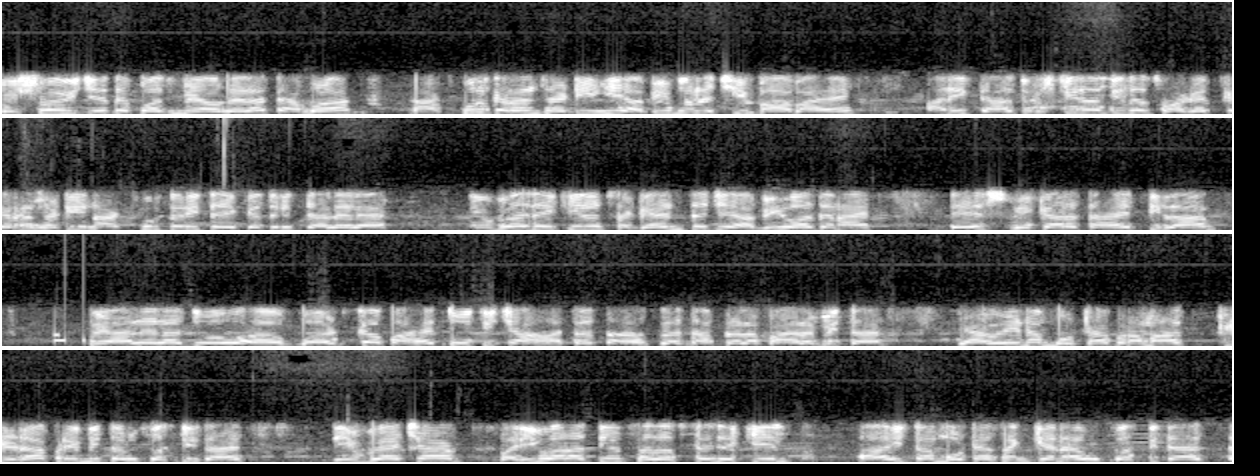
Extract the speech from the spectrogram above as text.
विश्वविजेतेपद मिळवलेलं आहे. त्यामुळं नागपूरकरांसाठी ही अभिमानाची बाब आहे. आणि त्या दृष्टीनं तिचं स्वागत करण्यासाठी नागपूरकर इथे एकत्रित झालेलं आहे दिव्या देखील सगळ्यांचं जे अभिवादन आहे ते स्वीकारत आहे. तिला मिळालेला जो वर्ल्ड कप आहे तो तिच्या हातात असल्याचं आपल्याला पाहायला मिळतं. यावेळी ना मोठ्या प्रमाणात क्रीडाप्रेमी तर उपस्थित आहेत. दिव्याच्या परिवारातील सदस्य देखील इथं मोठ्या संख्येनं उपस्थित आहेत.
